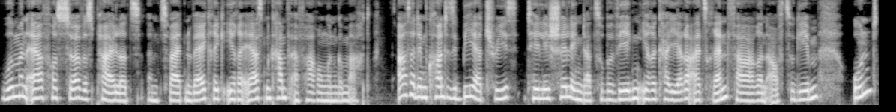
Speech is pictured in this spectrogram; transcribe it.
Women Air Force Service Pilots, im Zweiten Weltkrieg ihre ersten Kampferfahrungen gemacht. Außerdem konnte sie Beatrice, Tilly Schilling dazu bewegen, ihre Karriere als Rennfahrerin aufzugeben und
